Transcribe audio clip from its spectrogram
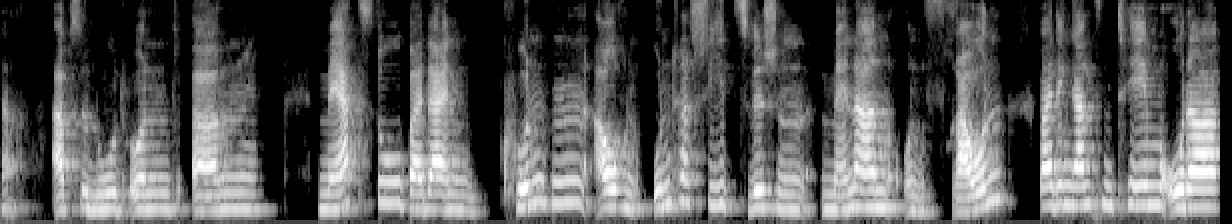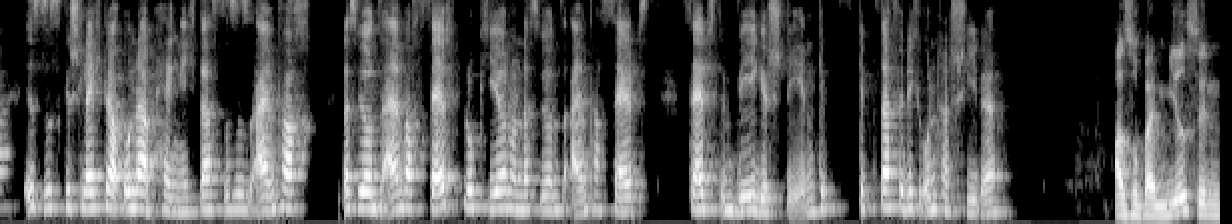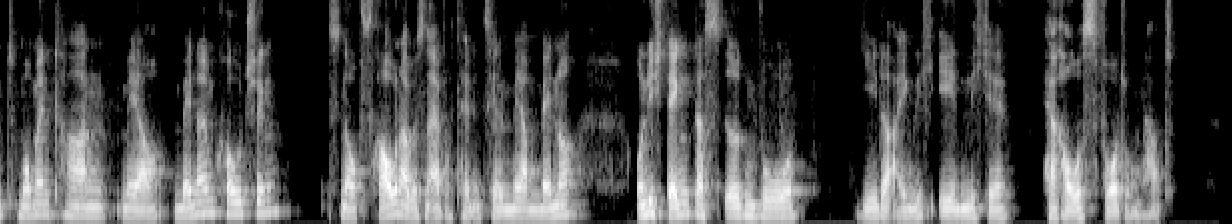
ja absolut. Und ähm, merkst du bei deinen Kunden auch einen Unterschied zwischen Männern und Frauen bei den ganzen Themen oder ist es geschlechterunabhängig, dass das ist einfach, dass wir uns einfach selbst blockieren und dass wir uns einfach selbst, selbst im Wege stehen? Gibt es da für dich Unterschiede? Also bei mir sind momentan mehr Männer im Coaching. Es sind auch Frauen, aber es sind einfach tendenziell mehr Männer. Und ich denke, dass irgendwo jeder eigentlich ähnliche Herausforderungen hat.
